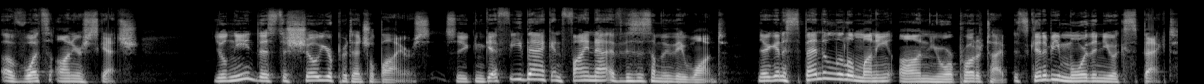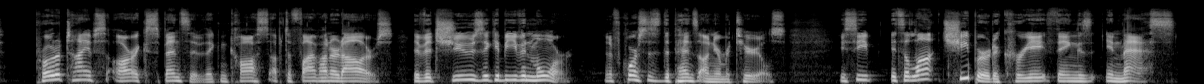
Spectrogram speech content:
of what's on your sketch. You'll need this to show your potential buyers so you can get feedback and find out if this is something they want. You're going to spend a little money on your prototype. It's going to be more than you expect. Prototypes are expensive, they can cost up to $500. If it's shoes, it could be even more. And of course, this depends on your materials. You see, it's a lot cheaper to create things in mass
